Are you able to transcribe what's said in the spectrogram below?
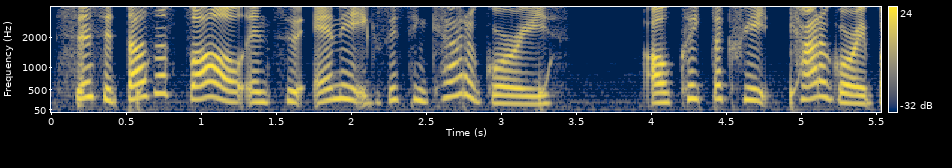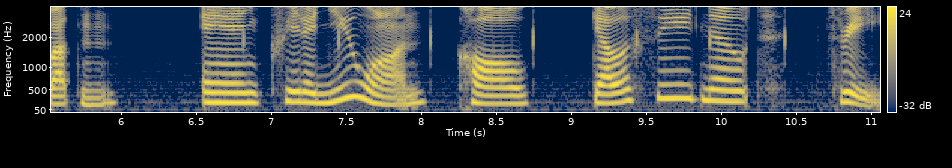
Since it doesn't fall into any existing categories, I'll click the Create Category button and create a new one called Galaxy Note 3.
